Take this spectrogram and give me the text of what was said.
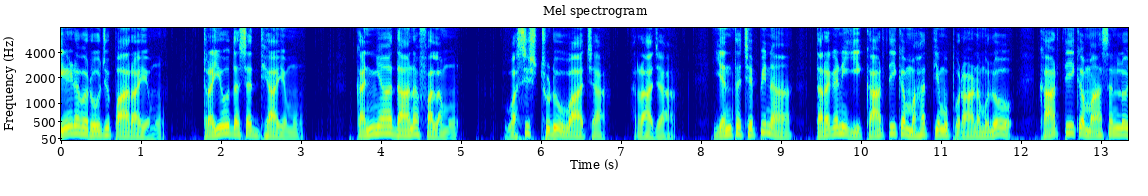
ఏడవ రోజు పారాయము త్రయోదశాధ్యాయము కన్యాదాన ఫలము వశిష్ఠుడు వాచ రాజా! ఎంత చెప్పినా తరగని ఈ కార్తీక మహత్యము పురాణములో కార్తీక మాసంలో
